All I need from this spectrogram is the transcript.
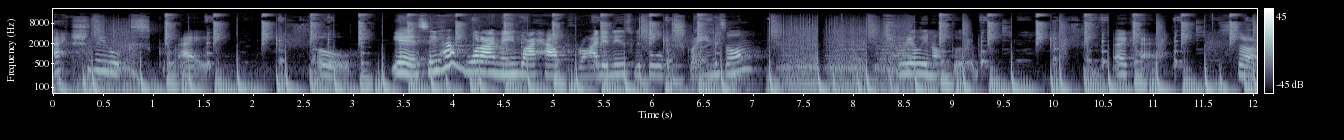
actually looks great. Oh, yeah, see how what I mean by how bright it is with all the screens on? Really not good. Okay, so,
